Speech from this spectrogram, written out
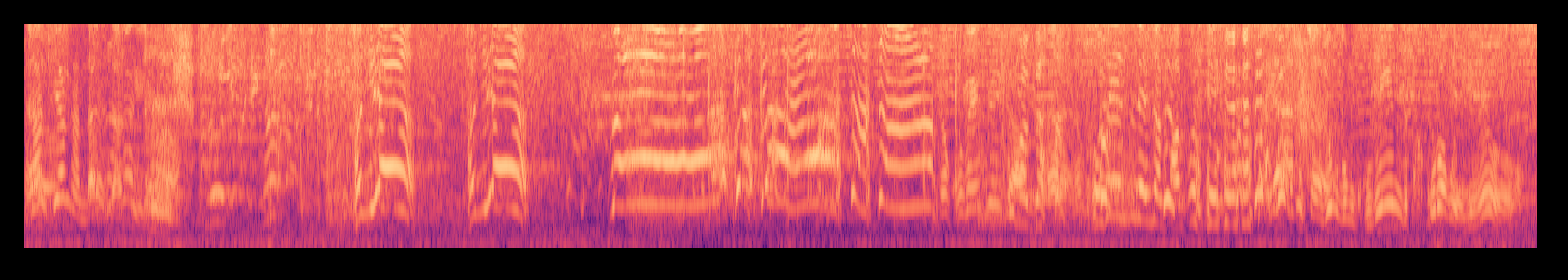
난 그냥 간다. 나중에. 전지야 전지야 형 고생했으니까. 고생했는데 일단 바꾸래 진영 너무 고생했는데 바꾸라고 얘기해요.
